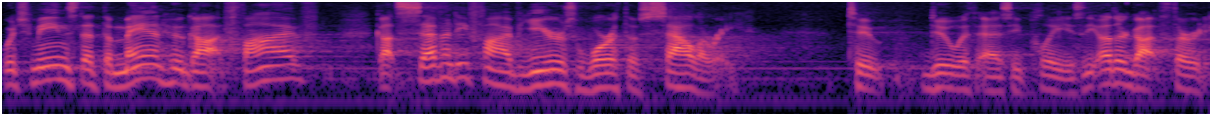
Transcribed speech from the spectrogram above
which means that the man who got five got 75 years worth of salary to do with as he pleased. The other got 30.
